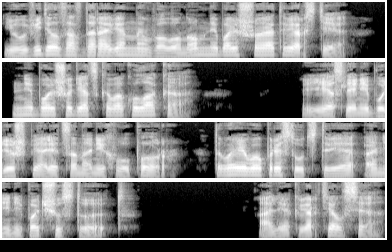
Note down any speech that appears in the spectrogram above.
и увидел за здоровенным валуном небольшое отверстие, не больше детского кулака. «Если не будешь пялиться на них в упор, твоего присутствия они не почувствуют». Олег вертелся,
